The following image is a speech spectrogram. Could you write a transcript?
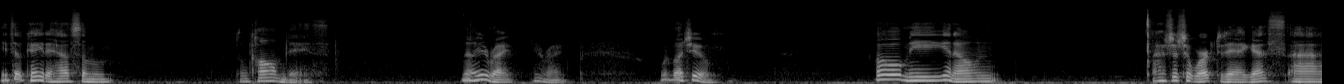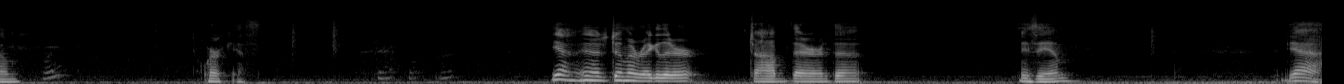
it's okay to have some some calm days. No, you're right. You're right. What about you? Oh, me, you know, I was just at work today, I guess. Um, work, yes. Yeah, yeah, just doing my regular job there at the museum. Yeah,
